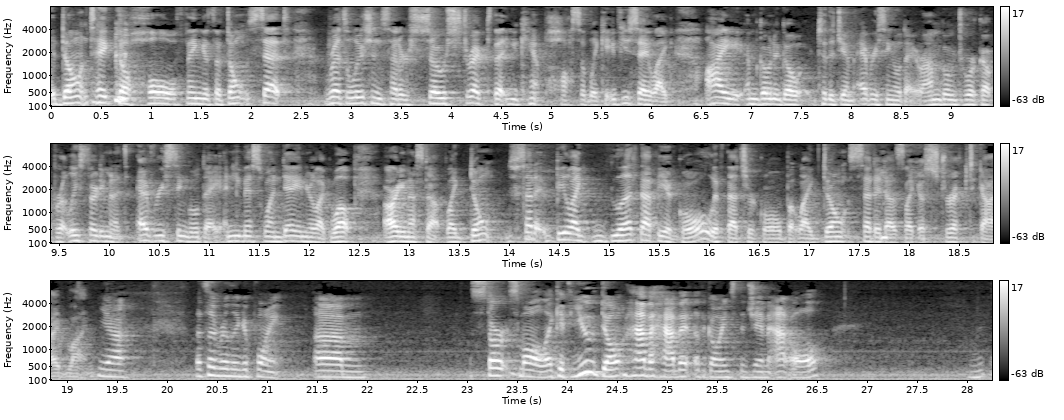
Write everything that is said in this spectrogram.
Don't take the whole thing as a don't set resolutions that are so strict that you can't possibly. If you say like I am going to go to the gym every single day, or I'm going to work out for at least thirty minutes every single day, and you miss one day, and you're like, well, I already messed up. Like, don't set it. Be like, let that be a goal if that's your goal, but like, don't set it as like a strict guideline. Yeah, that's a really good point. Um, start small. Like if you don't have a habit of going to the gym at all,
